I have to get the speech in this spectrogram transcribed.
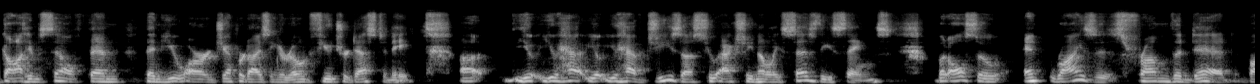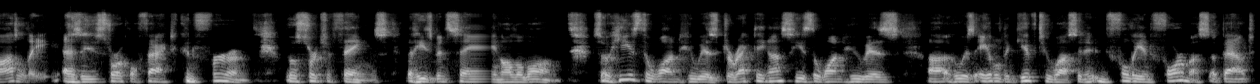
God himself, then, then you are jeopardizing your own future destiny. Uh, you, you have, you, you have Jesus who actually not only says these things, but also and rises from the dead bodily as a historical fact to confirm those sorts of things that he's been saying all along. So he's the one who is directing us. He's the one who is uh, who is able to give to us and, fully inform us about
